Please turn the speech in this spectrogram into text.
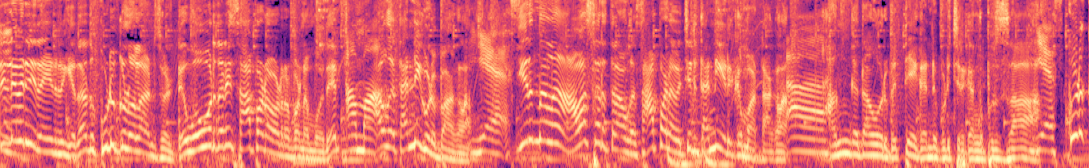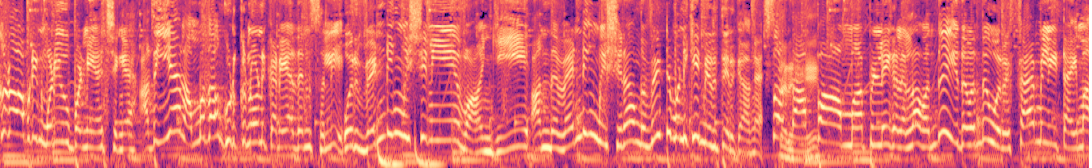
டெலிவரி ரைடருக்கு ஏதாவது கொடுக்கணும்லான்னு சொல்லிட்டு ஒவ்வொரு தடவையும் சாப்பாடு ஆர்டர் பண்ணும்போது. அவங்க தண்ணி கொடுப்பாங்களாம். இருந்தாலும் அவசரத்துல அவங்க சாப்பாடை வச்சுட்டு தண்ணி எடுக்க மாட்டாங்களாம். அங்கதான் ஒரு வித்தையை கண்டுபிடிச்சிருக்காங்க புதுசா. எஸ் குடுக்கணும் அப்படின்னு முடிவு பண்ணியாச்சுங்க. அது ஏன் நம்ம தான் குடுக்கணும்னு கிடையாதுன்னு சொல்லி ஒரு வெண்டிங் மிஷினையே வாங்கி அந்த வெண்டிங் மிஷினை அவங்க வீட்டு மணிக்கே நிறுத்தி இருக்காங்க சோ அந்த சரி. அப்பா அம்மா பிள்ளைகள் எல்லாம் வந்து இத வந்து ஒரு ஃபேமிலி டைமா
